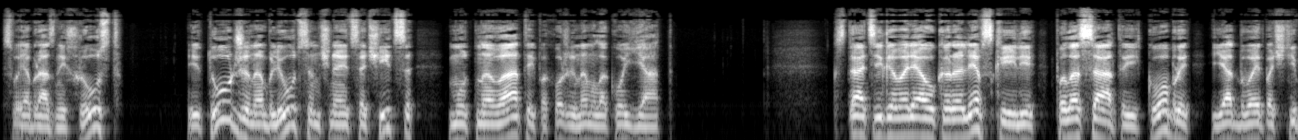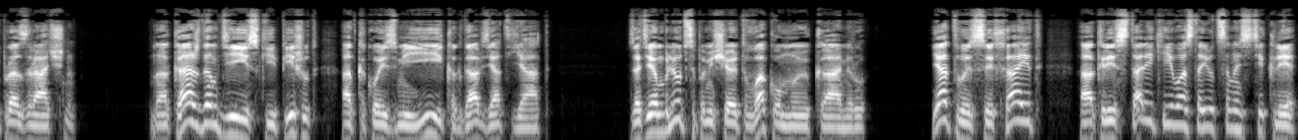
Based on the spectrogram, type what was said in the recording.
своеобразный хруст, и тут же на блюдце начинает сочиться мутноватый, похожий на молоко яд. Кстати говоря, у королевской или полосатой кобры яд бывает почти прозрачным. На каждом диске пишут, от какой змеи и когда взят яд. Затем блюдце помещают в вакуумную камеру. Яд высыхает, а кристаллики его остаются на стекле,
